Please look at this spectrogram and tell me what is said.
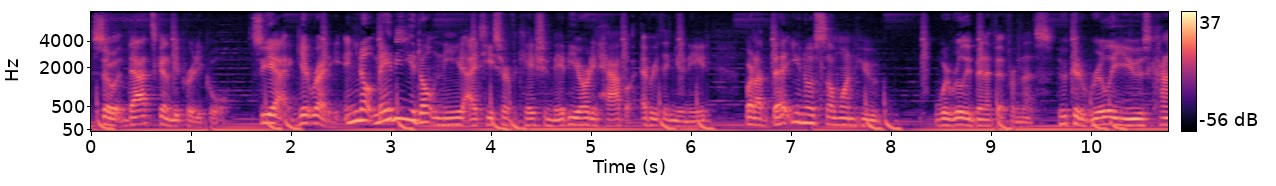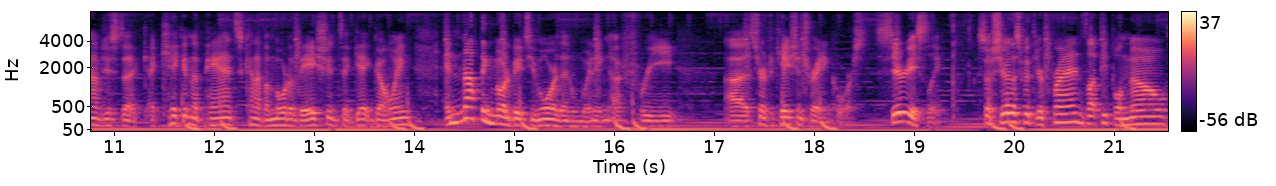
So that's gonna be pretty cool. So yeah, get ready. And you know, maybe you don't need IT certification, maybe you already have everything you need, but I bet you know someone who would really benefit from this, who could really use kind of just a, a, kick in the pants, kind of a motivation to get going. And nothing motivates you more than winning a free uh, certification training course. Seriously. So share this with your friends, let people know.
